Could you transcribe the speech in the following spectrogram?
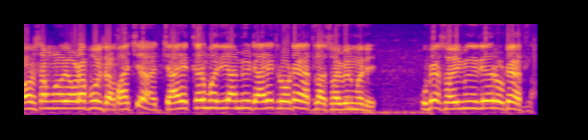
पावसामुळे एवढा पाऊस झाला. पाच चार एकरमध्ये आम्ही डायरेक्ट रोट्या घातला सोयाबीनमध्ये. उभ्या सोयाबीनमध्ये रोट्या घातला.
